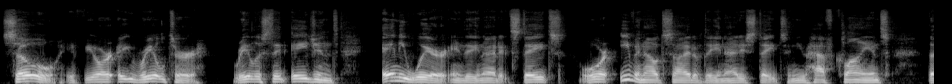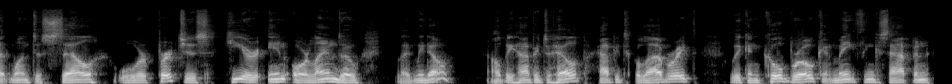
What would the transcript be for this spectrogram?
So if you're a realtor, real estate agent, anywhere in the United States or even outside of the United States and you have clients that want to sell or purchase here in Orlando, let me know. I'll be happy to help, happy to collaborate. We can co-broke and make things happen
